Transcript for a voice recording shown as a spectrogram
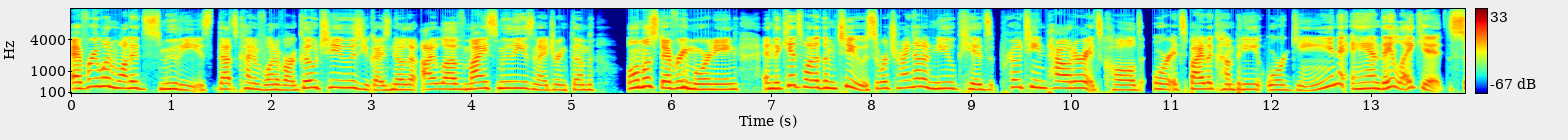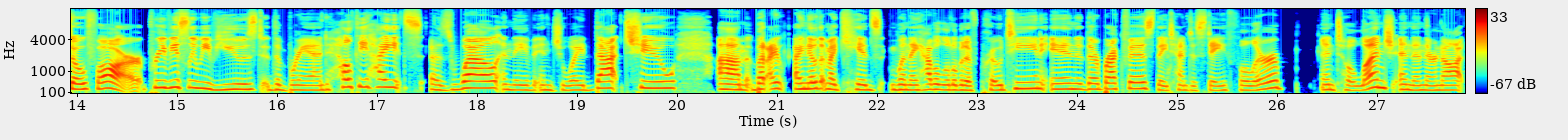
everyone wanted smoothies. That's kind of one of our go tos. You guys know that I love my smoothies and I drink them almost every morning, and the kids wanted them too. So we're trying out a new kids protein powder. It's called, or it's by the company Orgain, and they like it so far. Previously, we've used the brand Healthy Heights as well, and they've enjoyed that too. Um, but I, I know that my kids, when they have a little bit of protein in their breakfast, they tend to stay fuller until lunch and then they're not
